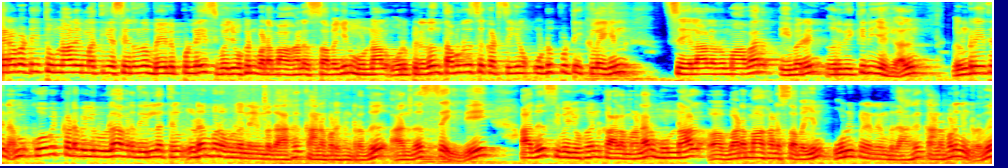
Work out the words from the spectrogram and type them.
கரவட்டி துண்ணாலை மத்திய சேர்ந்த வேலுப்பிள்ளை சிவயோகன் வடமாகாண சபையின் முன்னாள் உறுப்பினரும் தமிழரசு கட்சியின் உடுப்புட்டி கிளையின் செயலாளருமாவர் இவரின் இறுதிக்கிரியைகள் இன்றைய தினம் கோவிட் கடவையில் உள்ள அவரது இல்லத்தில் இடம்பெற உள்ளன என்பதாக காணப்படுகின்றது. அந்த செய்தி அது சிவயோகன் காலமானார். முன்னாள் வடமாகாண சபையின் உறுப்பினர் என்பதாக காணப்படுகின்றது.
